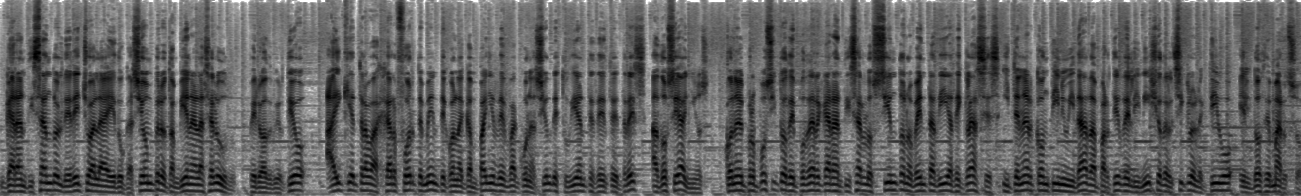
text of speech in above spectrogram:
garantizando el derecho a la educación pero también a la salud. Pero advirtió, hay que trabajar fuertemente con la campaña de vacunación de estudiantes de entre 3 a 12 años, con el propósito de poder garantizar los 190 días de clases y tener continuidad a partir del inicio del ciclo lectivo el 2 de marzo.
